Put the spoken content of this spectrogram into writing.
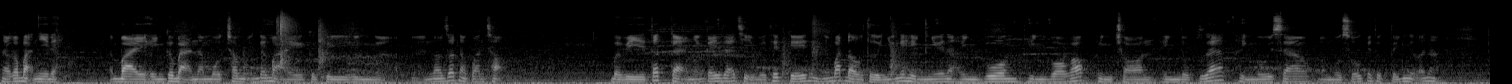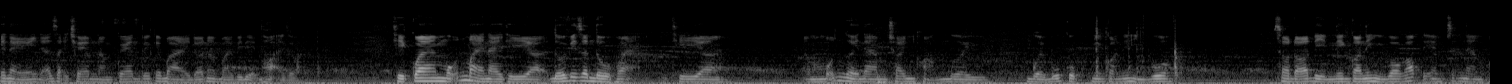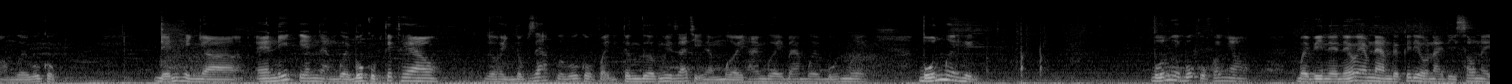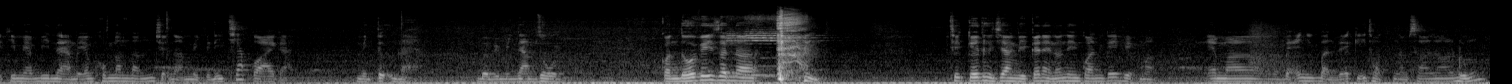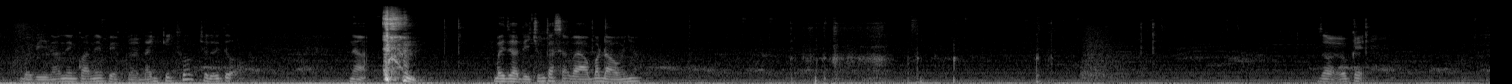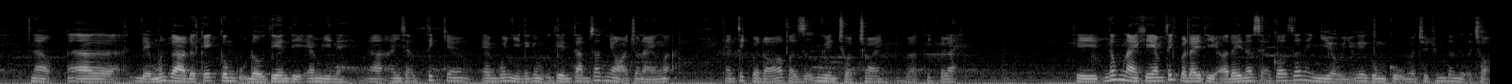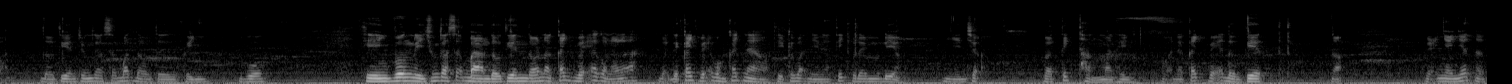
là các bạn nhìn này. Bài hình cơ bản là một trong những cái bài cực kỳ hình ờ, nó rất là quan trọng. Bởi vì tất cả những cái giá trị về thiết kế thì nó bắt đầu từ những cái hình như là hình vuông, hình vo góc, hình tròn, hình lục giác, hình ngôi sao và một số cái thực tính nữa là cái này anh đã dạy cho em làm quen với cái bài, đó là bài về điện thoại rồi. Thì qua mỗi bài này thì ờ, đối với dân đồ họa thì ờ, mỗi người làm cho anh khoảng 10 10 bố cục liên quan đến hình vuông sau đó thì liên quan đến hình vo góc thì em sẽ làm khoảng 10 bố cục. Đến hình à, uh, enit thì em làm 10 bố cục tiếp theo. Rồi hình độc giác của bố cục vậy tương đương với giá trị là 10 20 30 40 40 hình. 40 bố cục khác nhau. Bởi vì này, nếu em làm được cái điều này thì sau này khi mà em đi làm thì em không lăn tăn chuyện là mình phải đi chép của ai cả. Mình tự làm. Bởi vì mình làm rồi. Còn đối với dân uh, thiết kế thời trang thì cái này nó liên quan đến cái việc mà em ờ, vẽ những bản vẽ kỹ thuật làm sao nó đúng bởi vì nó liên quan đến việc đánh kích thước cho đối tượng. Nào bây giờ thì chúng ta sẽ vào bắt đầu nhé. Rồi ok. Nào à, để muốn vào được cái công cụ đầu tiên thì em nhìn này à, anh sẽ tích cho em có nhìn thấy cái mũi tên tam giác nhỏ chỗ này không ạ? Em tích vào đó và giữ nguyên chuột cho anh và tích vào đây thì lúc này khi em tích vào đây thì ở đây nó sẽ có rất là nhiều những cái công cụ mà cho chúng ta lựa chọn. Đầu tiên chúng ta sẽ bắt đầu từ hình vuông. Thì hình vuông thì chúng ta sẽ bàn đầu tiên đó là cách vẽ của nó đã. Vậy thì cách vẽ bằng cách nào thì các bạn nhìn là tích vào đây một điểm, nhìn chưa? Và tích thẳng màn hình, gọi là cách vẽ đầu tiên. Đó. Vẽ nhanh nhất là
